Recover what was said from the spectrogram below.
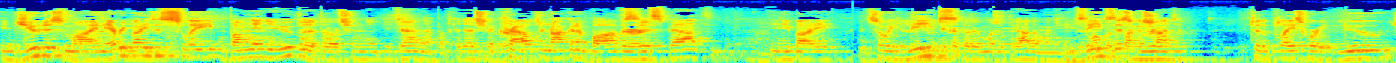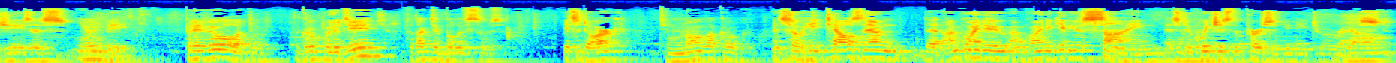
in Judas' mind. Everybody's asleep. По мнению Иуды, это очень идеальное, подходящее The время. crowds are not going to Все bother спят. anybody. And so he Люди, leads которые, может, рядом, они he не leads смогут this помешать. group to the place where he knew Jesus would be. Привел эту группу людей туда, где был Иисус. It's dark. Темно вокруг. And so he tells them that I'm going to I'm going to give you a sign as to which is the person you need to Я arrest. вам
